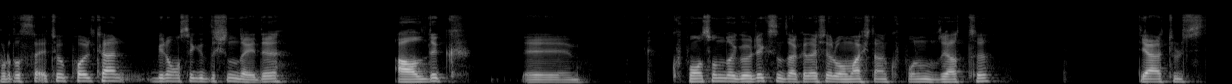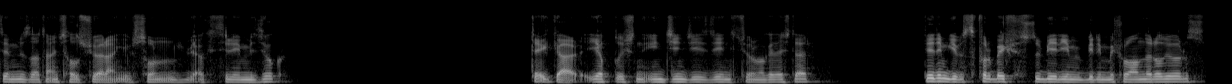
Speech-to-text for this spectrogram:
Burada Saetopolitan 1.18 dışındaydı. Aldık. Ee, kupon sonunda göreceksiniz arkadaşlar. O maçtan kuponumuz yattı. Diğer türlü sistemimiz zaten çalışıyor. Herhangi bir sorunumuz, bir aksiliğimiz yok. Tekrar yapılışını ince ince izleyin istiyorum arkadaşlar. Dediğim gibi 0.500'lü 1.20 1.25 olanları alıyoruz.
